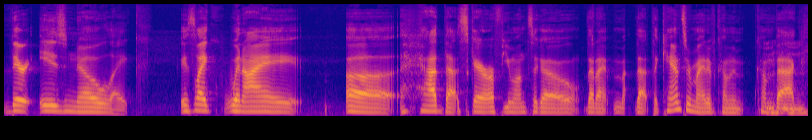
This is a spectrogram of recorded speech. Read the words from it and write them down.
there is no like it's like when I uh had that scare a few months ago that I that the cancer might have come come back Mhm.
